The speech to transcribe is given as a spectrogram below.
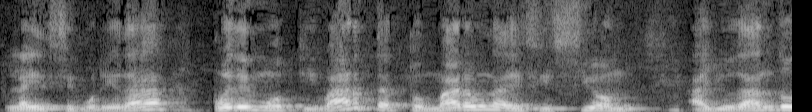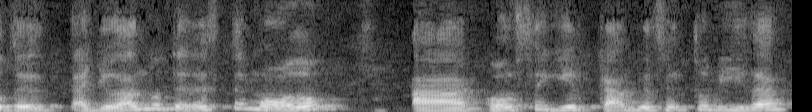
La inseguridad puede motivarte a tomar una decisión, ayudándote, ayudándote de este modo a conseguir cambios en tu vida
